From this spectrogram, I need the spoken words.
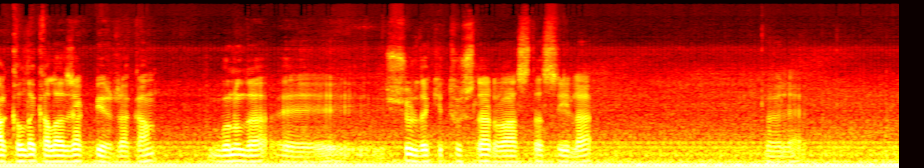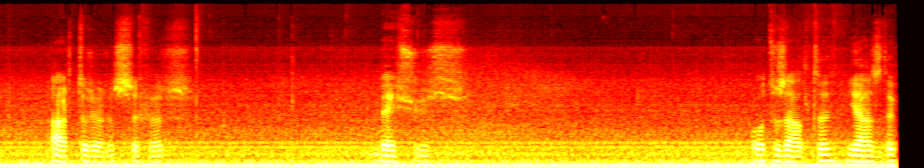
akılda kalacak bir rakam. Bunu da e, şuradaki tuşlar vasıtasıyla böyle arttırıyoruz. 0 500 36 yazdık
